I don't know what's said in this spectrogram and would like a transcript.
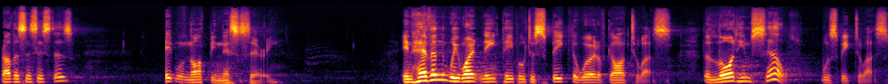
brothers and sisters, it will not be necessary. In heaven, we won't need people to speak the word of God to us. The Lord Himself will speak to us.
